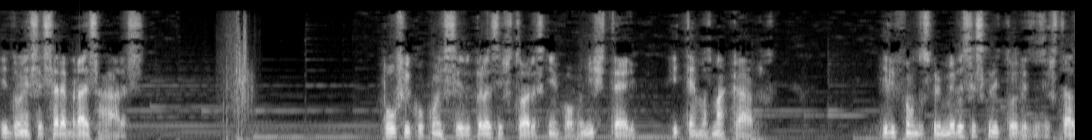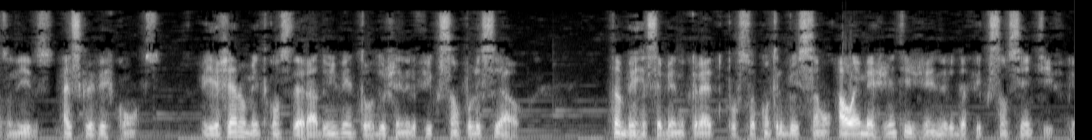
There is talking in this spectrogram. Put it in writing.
e doenças cerebrais raras. Poe ficou conhecido pelas histórias que envolvem mistério e temas macabros. Ele foi um dos primeiros escritores dos Estados Unidos a escrever contos, e é geralmente considerado o inventor do gênero ficção policial, também recebendo crédito por sua contribuição ao emergente gênero da ficção científica.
